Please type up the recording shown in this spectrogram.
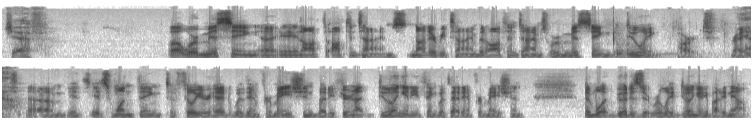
Jeff? Well, we're missing, uh, and oft, oftentimes, not every time, but oftentimes we're missing the doing part, right? Yeah. Um, it's it's one thing to fill your head with information, but if you're not doing anything with that information, then what good is it really doing anybody? Now,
